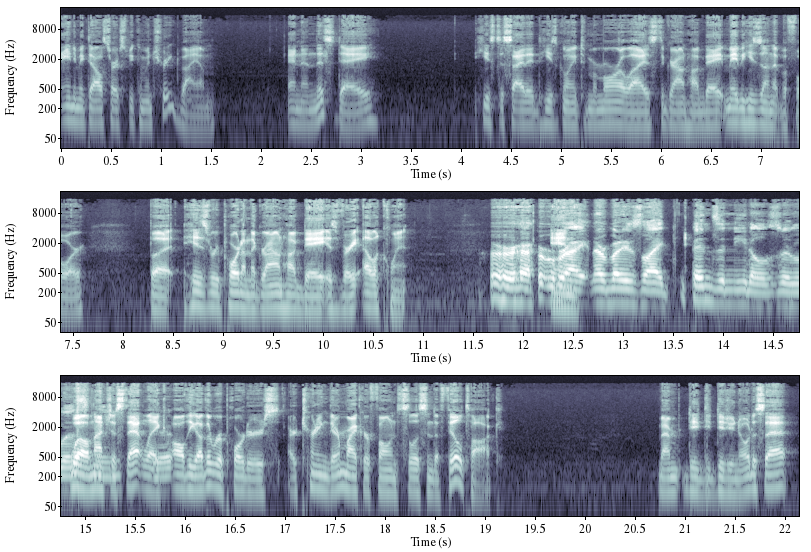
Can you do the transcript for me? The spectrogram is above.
Andie MacDowell starts to become intrigued by him, and then this day, he's decided he's going to memorialize the Groundhog Day. Maybe he's done it before, but his report on the Groundhog Day is very eloquent. right. And everybody's like pins and needles. Are listening. Well, not just that. Like Yeah. all the other reporters are turning their microphones to listen to Phil talk. Remember? Did you, did you notice that?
